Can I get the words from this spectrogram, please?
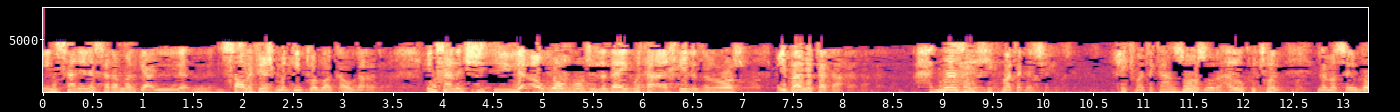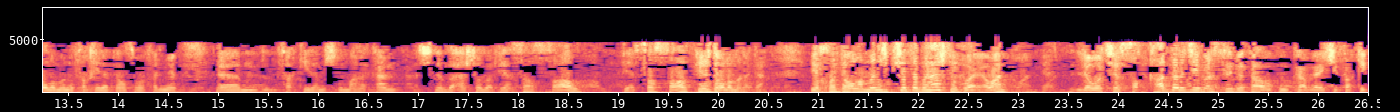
إنسان لسر مرقع صالح فيش مدين توبا كاو قرد. إنسان تشتري لأول روج لدايق متى أخير الروج عبادتك. نازعي حكمتك شيء. حكمة كان زور زور. هذا كشون لما سيد الله من فقيرة كان صلى فرمي فقيرة مسلمان كان سنة بهشت وبا صار صال في صال فيش دولة من كان. ياخذ دولة من بشتى بهشت دواء أوان لو تشي صدقات درجة برسيبتا وكون كابلاي شي فقير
